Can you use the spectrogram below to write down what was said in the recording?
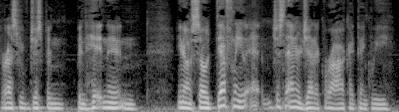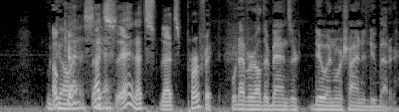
the rest we've just been been hitting it, and you know, so definitely uh, just energetic rock. I think we would go Okay, as. that's yeah. yeah. that's that's perfect. Whatever other bands are doing, we're trying to do better.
